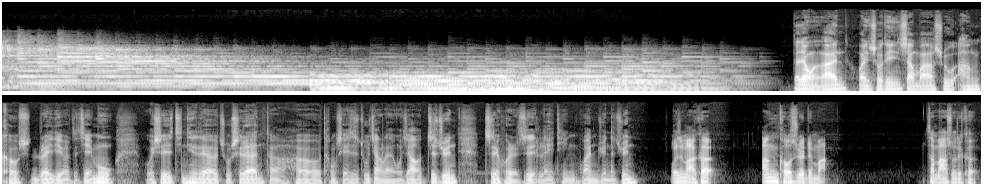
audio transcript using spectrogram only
大家晚安，欢迎收听上巴叔 Uncle Radio 的节目，我是今天的主持人，然后同时也是主讲人，我叫志军，智慧的智，雷霆冠军的军，我是马克，Uncle Radio 马，上巴叔的课。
